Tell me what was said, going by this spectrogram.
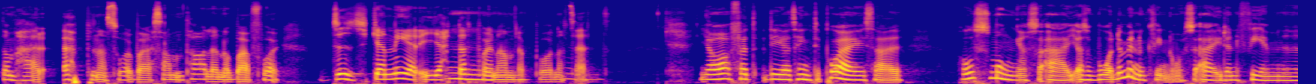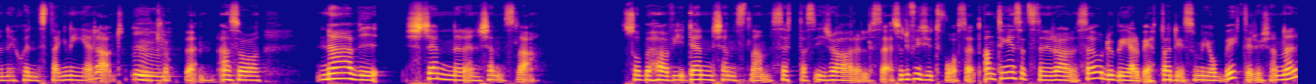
de här öppna sårbara samtalen och bara får dyka ner i hjärtat på den Mm. andra på något sätt. Ja, för att det jag tänkte på är ju så här, hos många så är ju, alltså både män och kvinnor, så är ju den feminina energin stagnerad Mm. i kroppen. Alltså när vi känner en känsla så behöver ju den känslan sättas i rörelse. Så det finns ju två sätt. Antingen sätts den i rörelse och du bearbetar det som är jobbigt, det du känner.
